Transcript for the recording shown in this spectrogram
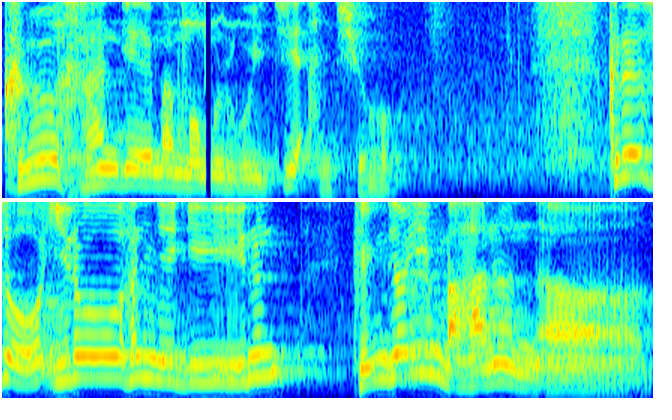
그 한계에만 머물고 있지 않죠. 그래서 이러한 얘기는 굉장히 많은 아,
